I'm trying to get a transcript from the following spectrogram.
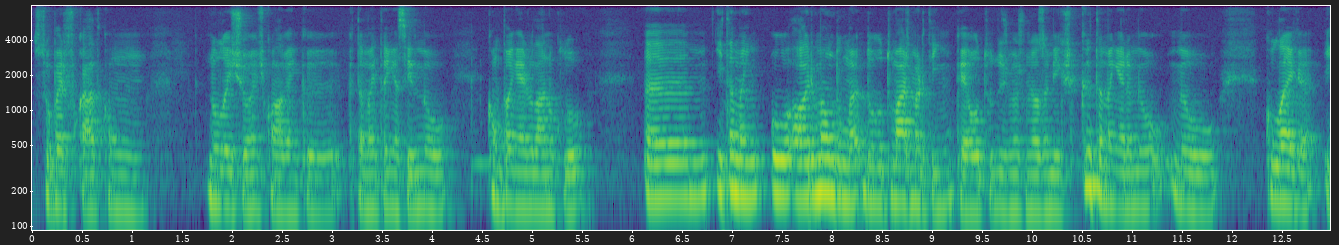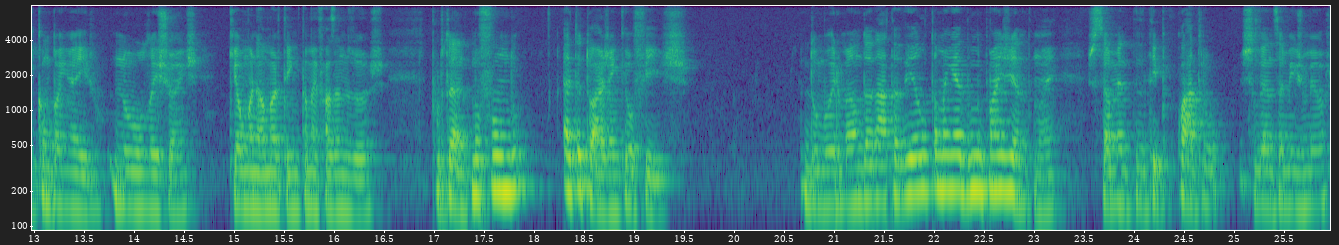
super focado com no Leixões, com alguém que, que também tenha sido meu companheiro lá no clube. Um, e também o, ao irmão do, do Tomás Martinho, que é outro dos meus melhores amigos, que também era meu, meu colega e companheiro no Leixões, que é o Manuel Martinho, também faz anos hoje. Portanto, no fundo, a tatuagem que eu fiz do meu irmão, da data dele, também é de muito mais gente, não é? Especialmente de tipo quatro excelentes amigos meus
